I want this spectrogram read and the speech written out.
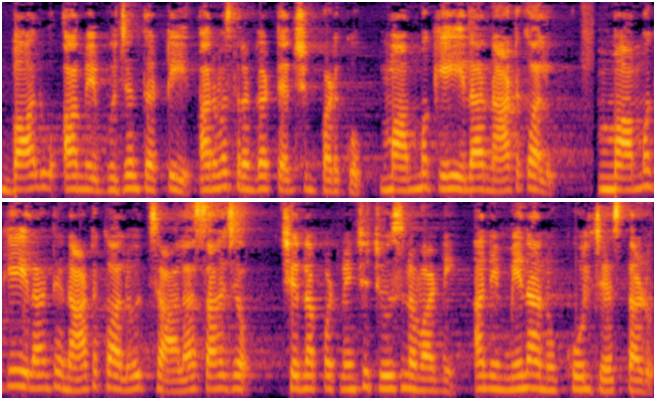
బాలు ఆమె భుజం తట్టి అనవసరంగా టెన్షన్ పడకు. మా అమ్మకి ఇలా నాటకాలు. మా అమ్మకి ఇలాంటి నాటకాలు చాలా సహజం. చిన్నప్పటి నుంచి చూసిన వాడిని అని మీనాను కూల్ చేస్తాడు.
